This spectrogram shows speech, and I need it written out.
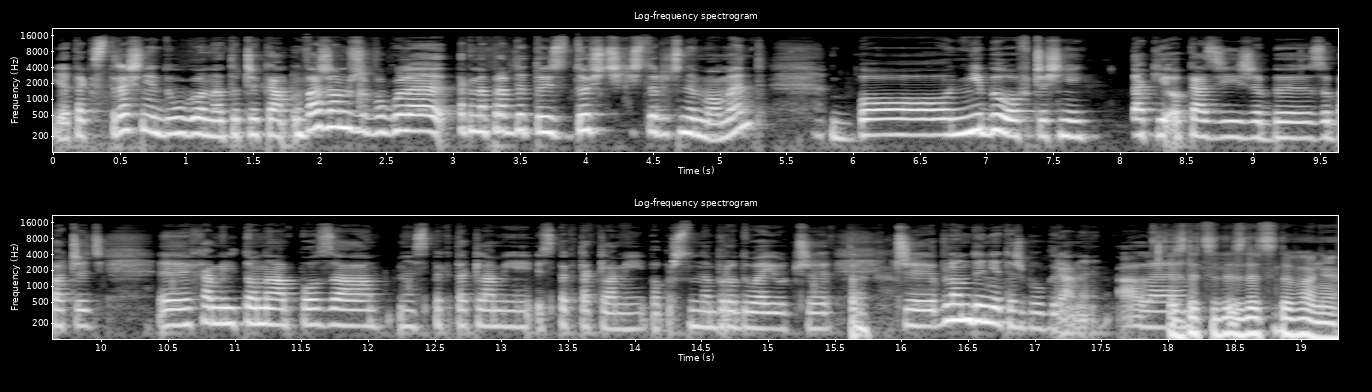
Ja tak strasznie długo na to czekam. Uważam, że w ogóle tak naprawdę to jest dość historyczny moment, bo nie było wcześniej takiej okazji, żeby zobaczyć e, Hamiltona poza spektaklami, spektaklami po prostu na Broadwayu, czy, czy w Londynie też był grany, ale... Zdecyd- zdecydowanie.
